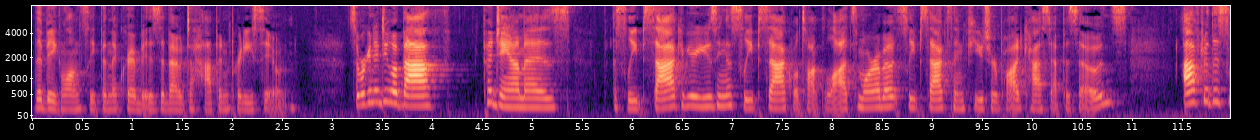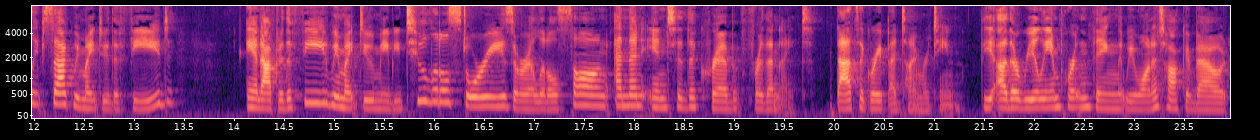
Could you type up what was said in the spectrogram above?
the big long sleep in the crib is about to happen pretty soon so we're going to do a bath pajamas a sleep sack if you're using a sleep sack we'll talk lots more about sleep sacks in future podcast episodes after the sleep sack we might do the feed and after the feed, we might do maybe two little stories or a little song and then into the crib for the night. That's a great bedtime routine. The other really important thing that we want to talk about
